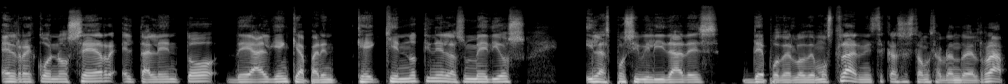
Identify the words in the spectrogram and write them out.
el reconocer el talento de alguien que aparent que quien no tiene los medios y las posibilidades de poderlo demostrar. En este caso estamos hablando del rap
